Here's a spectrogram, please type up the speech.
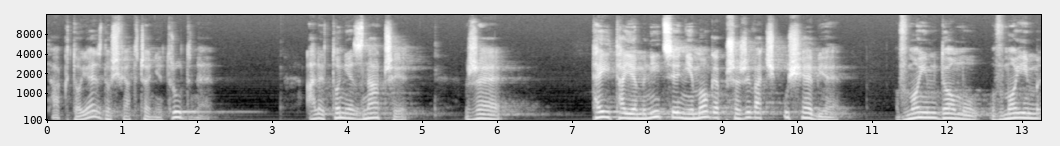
Tak, to jest doświadczenie trudne, ale to nie znaczy, że tej tajemnicy nie mogę przeżywać u siebie, w moim domu, w moim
